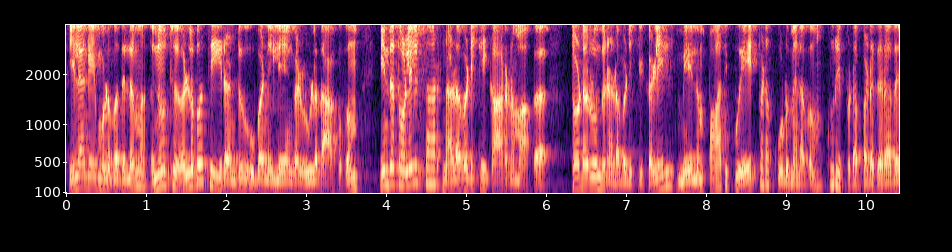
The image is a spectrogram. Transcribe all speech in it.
இலங்கை முழுவதிலும் நூற்று எழுபத்தி இரண்டு உபநிலையங்கள் உள்ளதாகவும் இந்த தொழில்சார் நடவடிக்கை காரணமாக தொடருந்து நடவடிக்கைகளில் மேலும் பாதிப்பு ஏற்படக்கூடும் எனவும் குறிப்பிடப்படுகிறது.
